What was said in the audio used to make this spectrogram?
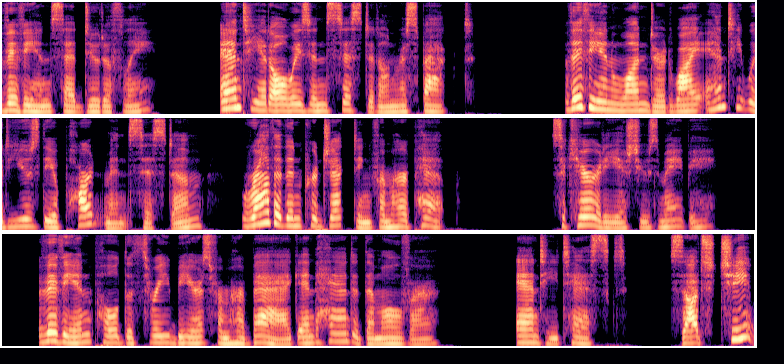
Vivian said dutifully. Auntie had always insisted on respect. Vivian wondered why Auntie would use the apartment system rather than projecting from her pip. Security issues, maybe. Vivian pulled the three beers from her bag and handed them over. Auntie tisked. Such cheap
